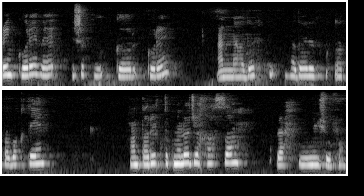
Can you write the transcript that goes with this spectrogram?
رين كوري وإشق كوري عنا هدول هدول الطبقتين عن طريق تكنولوجيا خاصة راح نشوفهم.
